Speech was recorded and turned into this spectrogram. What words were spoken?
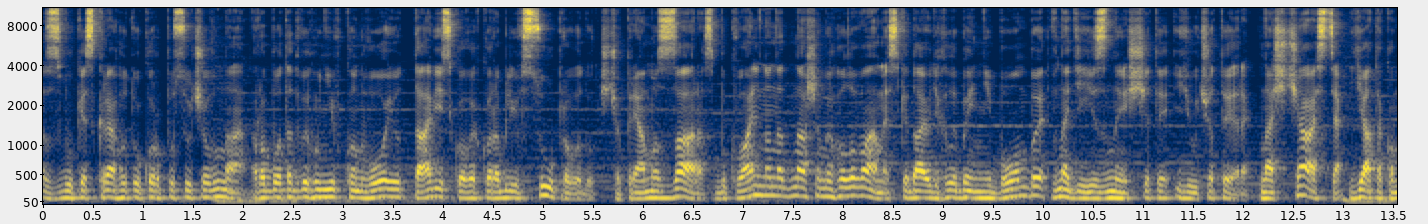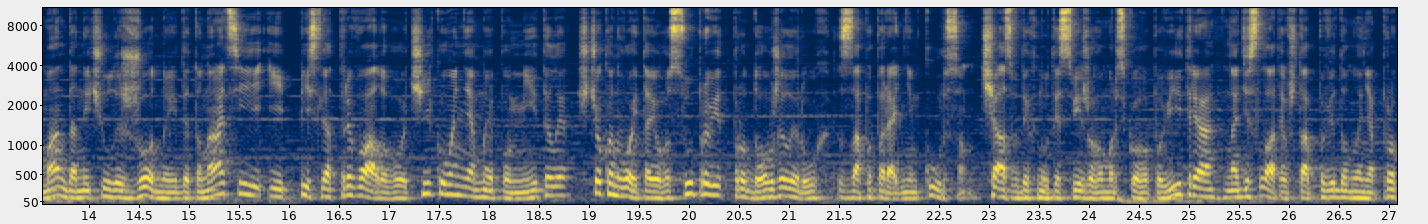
звуки скреготу корпусу човна, робота двигунів конвою та військових кораблів супроводу, що прямо зараз, буквально над нашими головами, скидають глибинні бомби в надії знищити Ю-4. На щастя, я та команда не чули жодної детонації, і після тривалого очікування ми помітили, що конвой та його супровід продовжили рух за попереднім курсом. Час вдихнути свіжого морського повітря, надіслати в штаб повідомлення про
